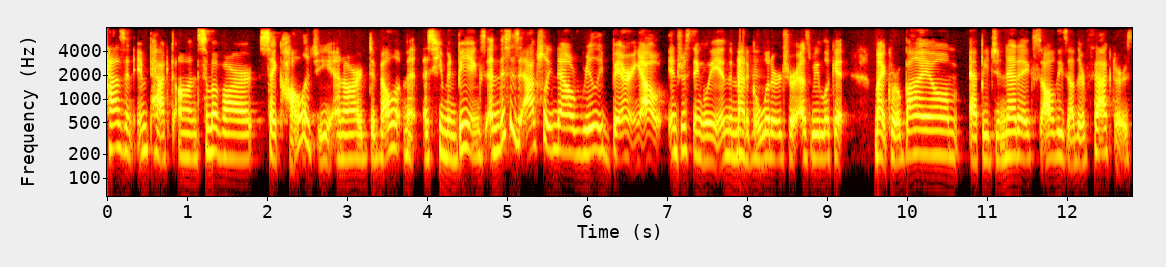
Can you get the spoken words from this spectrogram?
has an impact on some of our psychology and our development as human beings. And this is actually now really bearing out, interestingly, in the medical mm-hmm. literature as we look at microbiome, epigenetics, all these other factors.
